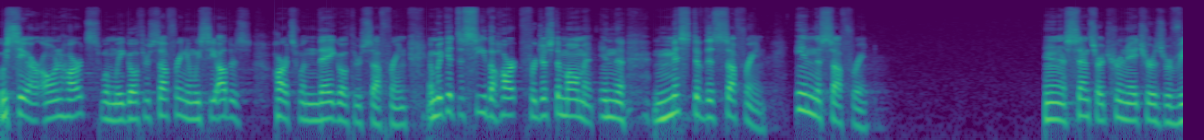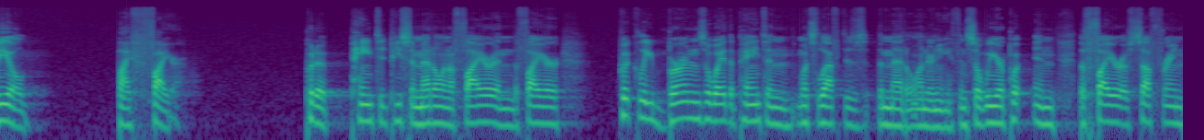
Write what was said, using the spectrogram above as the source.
We see our own hearts when we go through suffering, and we see others' hearts when they go through suffering. And we get to see the heart for just a moment in the midst of this suffering, in the suffering. And in a sense, our true nature is revealed by fire. Put a painted piece of metal in a fire, and the fire quickly burns away the paint, and what's left is the metal underneath. And so we are put in the fire of suffering,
